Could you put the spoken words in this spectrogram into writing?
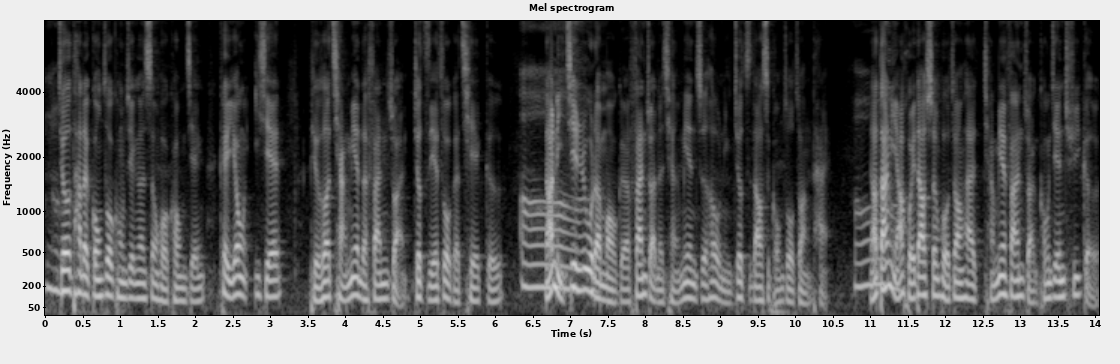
嗯、就是它的工作空间跟生活空间可以用一些，比如说墙面的翻转，就直接做个切割。哦。然后你进入了某个翻转的墙面之后，你就知道是工作状态。哦。然后当你要回到生活状态，墙面翻转，空间区隔。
